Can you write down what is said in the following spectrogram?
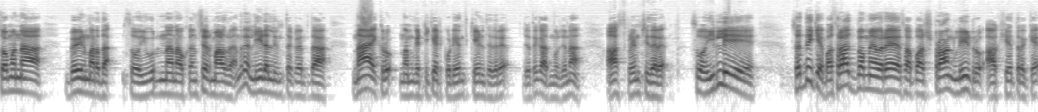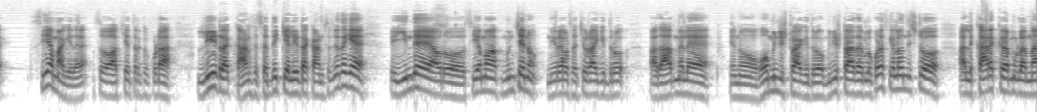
ಸೋಮಣ್ಣ ಬೇವಿನ ಮರದ. ಸೊ ಇವ್ರನ್ನ ನಾವು ಕನ್ಸಿಡರ್ ಮಾಡಿದ್ರೆ ಅಂದರೆ ಲೀಡಲ್ಲಿ ಇರ್ತಕ್ಕಂಥ ನಾಯಕರು ನಮಗೆ ಟಿಕೆಟ್ ಕೊಡಿ ಅಂತ ಕೇಳ್ತಿದ್ದಾರೆ ಜೊತೆಗೆ ಹದಿಮೂರು ಜನ ಆ ಫ್ರೆಂಡ್ಸ್ ಇದ್ದಾರೆ ಸೊ ಇಲ್ಲಿ ಸದ್ಯಕ್ಕೆ ಬಸವರಾಜ ಬೊಮ್ಮೆಯವರೇ ಸ್ವಲ್ಪ ಸ್ಟ್ರಾಂಗ್ ಲೀಡ್ರು ಆ ಕ್ಷೇತ್ರಕ್ಕೆ. ಸಿ ಎಂ ಆಗಿದ್ದಾರೆ. ಸೊ ಆ ಕ್ಷೇತ್ರಕ್ಕೂ ಕೂಡ ಲೀಡ್ರಾಗಿ ಕಾಣಿಸ್ತದೆ ಸದ್ಯಕ್ಕೆ ಲೀಡ್ರಾಗಿ ಕಾಣಿಸ್ತದೆ ಜೊತೆಗೆ ಹಿಂದೆ ಅವರು ಸಿ ಎಂ ಆಗಕ್ಕೆ ಮುಂಚೆನೂ ನೀರಾವರಿ ಸಚಿವರಾಗಿದ್ದರು ಅದಾದಮೇಲೆ ಏನು ಹೋಮ್ ಮಿನಿಸ್ಟರ್ ಆಗಿದ್ರು. ಮಿನಿಸ್ಟರ್ ಆದಾಗಲೂ ಕೂಡ ಕೆಲವೊಂದಿಷ್ಟು ಅಲ್ಲಿ ಕಾರ್ಯಕ್ರಮಗಳನ್ನು,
